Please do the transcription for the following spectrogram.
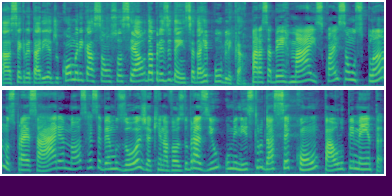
a Secretaria de Comunicação Social da Presidência da República. Para saber mais quais são os planos para essa área, nós recebemos hoje aqui na Voz do Brasil o ministro da SECOM, Paulo Pimenta.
